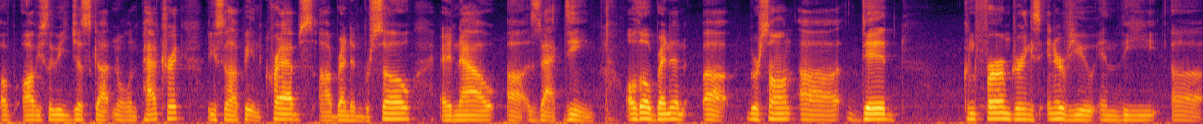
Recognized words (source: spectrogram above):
obviously we just got Nolan Patrick. You still have Peyton Krebs, uh, Brendan Brisson, and now uh, Zach Dean. Although Brendan uh, Brisson uh, did confirm during his interview in the uh,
